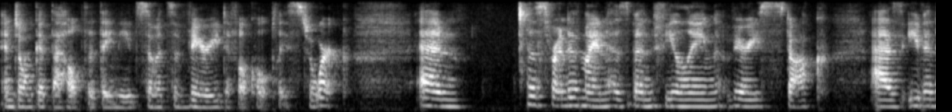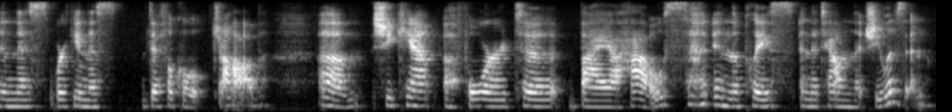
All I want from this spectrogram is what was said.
and don't get the help that they need. So it's a very difficult place to work. And this friend of mine has been feeling very stuck as even in this working this difficult job um, she can't afford to buy a house in the place in the town that she lives in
